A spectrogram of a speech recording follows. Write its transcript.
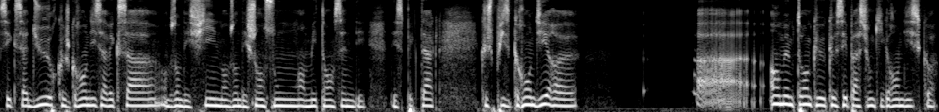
C'est que ça dure, que je grandisse avec ça, en faisant des films, en faisant des chansons, en mettant en scène des, spectacles. Que je puisse grandir euh, en même temps que, que, ces passions qui grandissent, quoi.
